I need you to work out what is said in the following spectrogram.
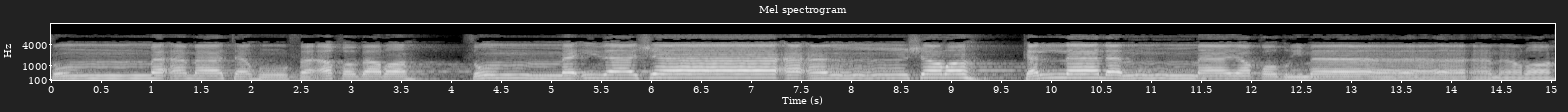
ثم اماته فاقبره ثم اذا شاء انشره كلا لما يقض ما امره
